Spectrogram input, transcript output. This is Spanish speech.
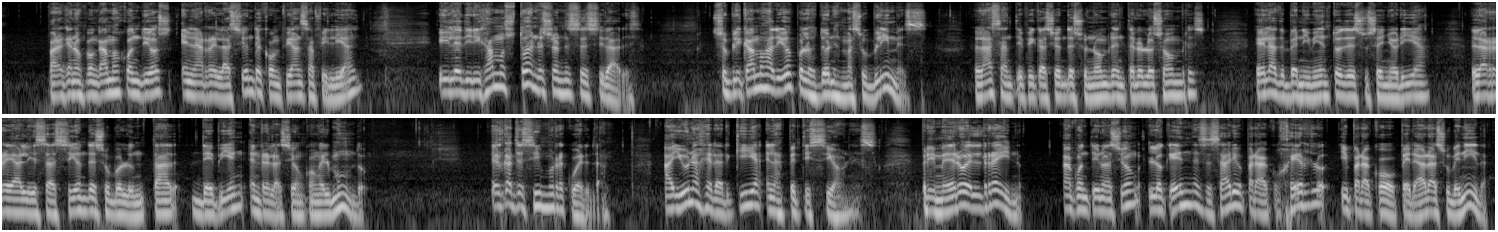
para que nos pongamos con Dios en la relación de confianza filial y le dirijamos todas nuestras necesidades. Suplicamos a Dios por los dones más sublimes, la santificación de su nombre entre los hombres, el advenimiento de su señoría, la realización de su voluntad de bien en relación con el mundo. El catecismo recuerda, hay una jerarquía en las peticiones. Primero el reino, a continuación lo que es necesario para acogerlo y para cooperar a su venida.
